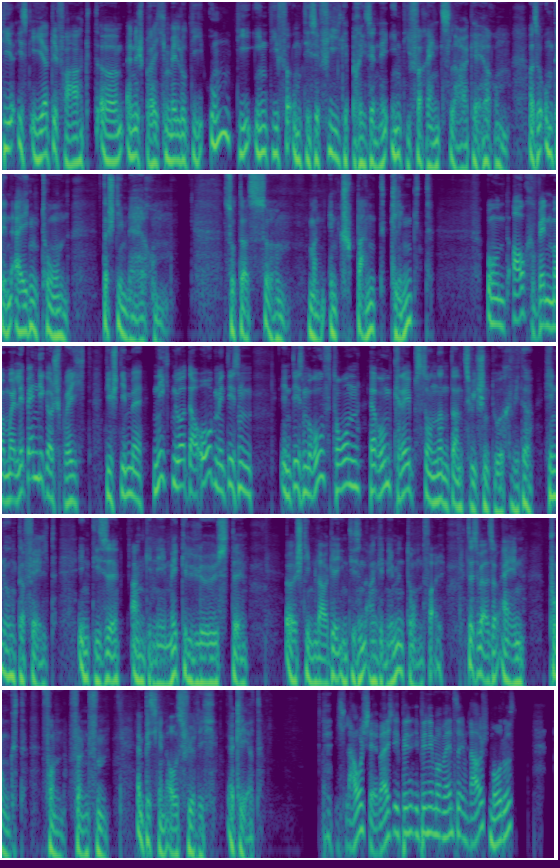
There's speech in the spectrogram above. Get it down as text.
Hier ist eher gefragt äh, eine Sprechmelodie um die Indiffer um diese vielgepriesene Indifferenzlage herum, also um den Eigenton der Stimme herum, so dass äh, man entspannt klingt. Und auch wenn man mal lebendiger spricht, die Stimme nicht nur da oben in diesem, in diesem Rufton herumkrebst, sondern dann zwischendurch wieder hinunterfällt in diese angenehme, gelöste Stimmlage, in diesen angenehmen Tonfall. Das wäre also ein Punkt von fünfen, ein bisschen ausführlich erklärt. Ich lausche, weißt du, ich bin, ich bin im Moment so im Lauschmodus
